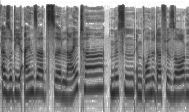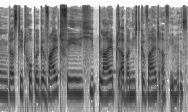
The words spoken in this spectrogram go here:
Also die Einsatzleiter müssen im Grunde dafür sorgen, dass die Truppe gewaltfähig bleibt, aber nicht gewaltaffin ist.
